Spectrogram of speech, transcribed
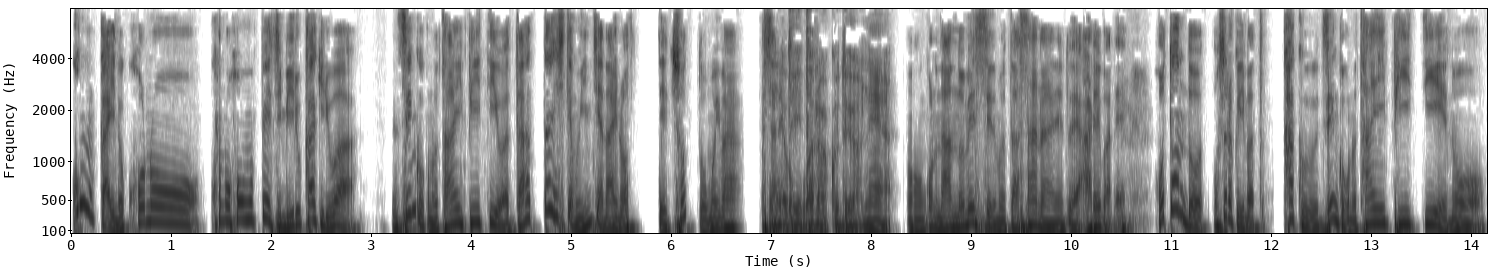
今回のこの、このホームページ見る限りは、全国の単位 PT は脱退してもいいんじゃないのってちょっと思いましたね、デー。タ楽ではね。うんこの何のメッセージも出さないのであればね、ほとんど、おそらく今、各全国の単位 PTA の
